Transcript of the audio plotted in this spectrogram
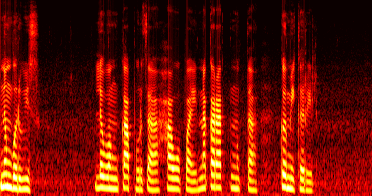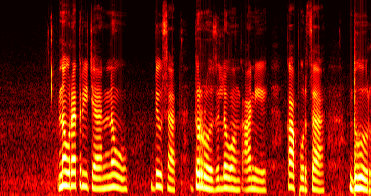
नंबर वीस. लवंग कापूरचा हा उपाय नकारात्मकता कमी करेल. नवरात्रीच्या नऊ दिवसात दररोज लवंग आणि कापूरचा धूर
